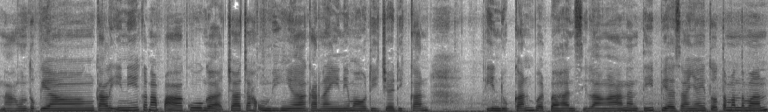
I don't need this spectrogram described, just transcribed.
Nah untuk yang kali ini kenapa aku nggak cacah umbinya? Karena ini mau dijadikan indukan buat bahan silangan. Nanti biasanya itu teman-teman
